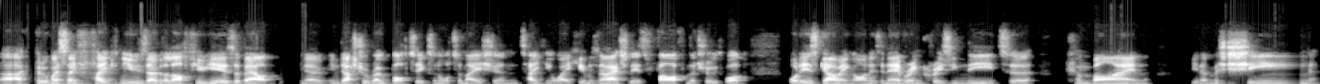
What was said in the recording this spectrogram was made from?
uh, I could almost say fake news over the last few years about you know industrial robotics and automation taking away humans. Now, actually, it's far from the truth. What what is going on is an ever increasing need to combine you know machine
